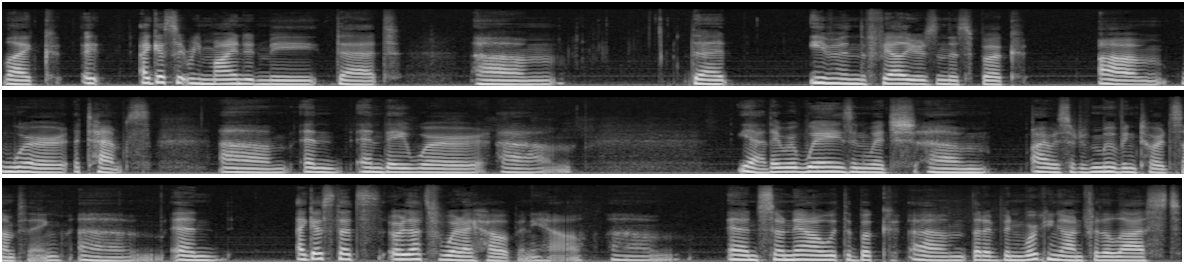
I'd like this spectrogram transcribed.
like it. I guess it reminded me that um, that even the failures in this book um, were attempts, um, and and they were um, yeah they were ways in which I was sort of moving towards something, and I guess that's or that's what I hope anyhow. Um, and so now with the book um, that I've been working on for the last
